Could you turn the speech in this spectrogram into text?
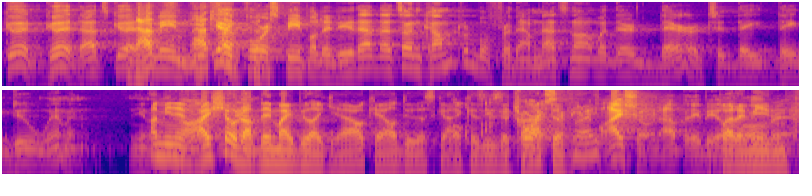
good, good. That's good. I mean, you can't like the- force people to do that. That's uncomfortable for them. That's not what they're there to. They they do women. You know, I mean, if I showed men. up, they might be like, "Yeah, okay, I'll do this guy because he's Of course, attractive, I mean, right?" If I showed up, they'd be But all I mean- over it.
